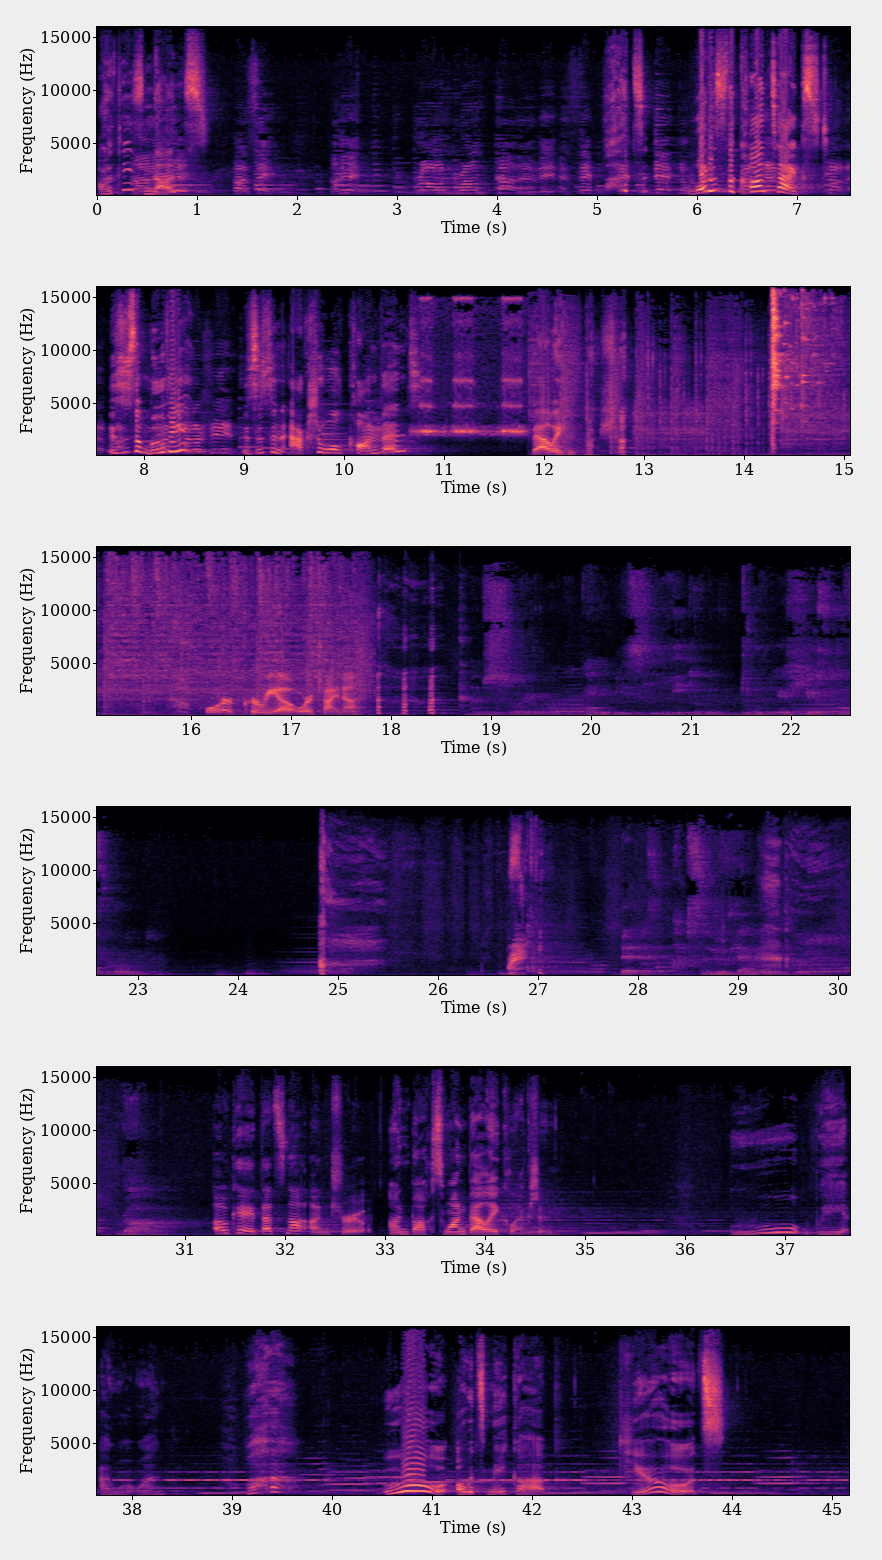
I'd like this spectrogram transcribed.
Are these nuts? What? What is the context? Is this a movie? Is this an actual convent? Ballet in Russia. Or Korea or China. that was absolutely amazing. Bravo. Okay, that's not untrue. Unbox Swan Ballet Collection. Ooh, wait, I want one. What? Ooh, oh, it's makeup. Cute.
